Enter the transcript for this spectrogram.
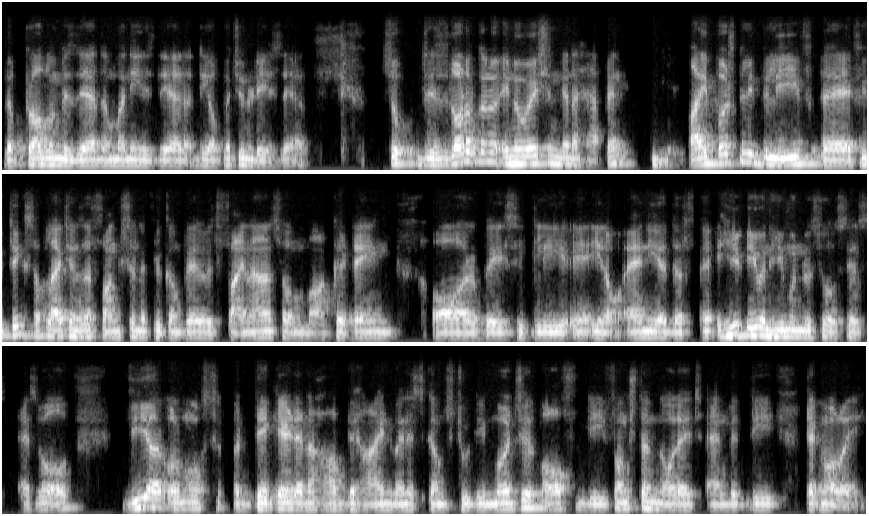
the problem is there, the money is there, the opportunity is there. So there's a lot of kind of innovation going to happen. I personally believe uh, if you think supply chain is a function, if you compare with finance or marketing or basically uh, you know any other uh, even human resources as well, we are almost a decade and a half behind when it comes to the merger of the functional knowledge and with the technology.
